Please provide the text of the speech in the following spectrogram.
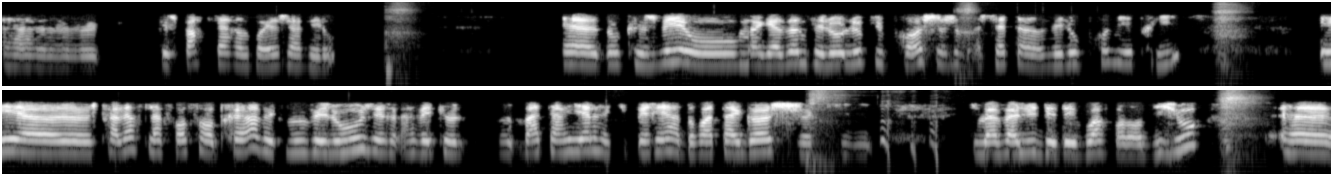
que je parte faire un voyage à vélo. donc je vais au magasin de vélo le plus proche, je m'achète un vélo premier prix et euh, je traverse la France en train avec mon vélo, avec euh, mon matériel récupéré à droite à gauche qui, qui m'a valu des déboires pendant dix jours. Euh...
